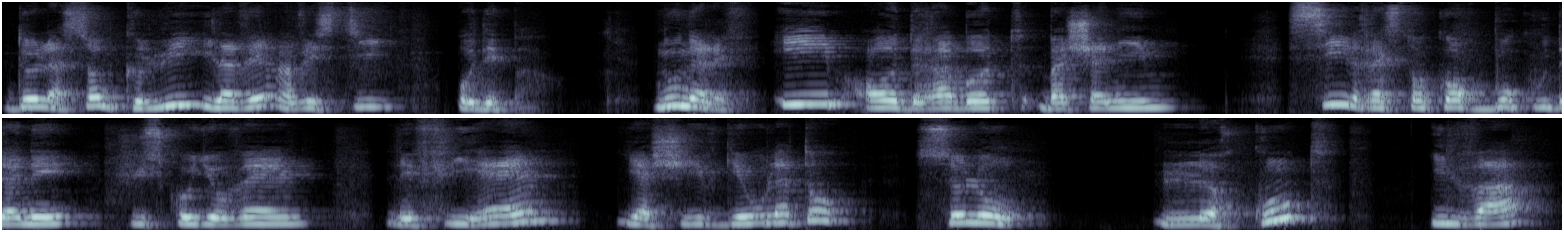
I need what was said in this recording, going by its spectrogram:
de la somme que lui, il avait investie au départ. Nun im od rabot bashanim, s'il reste encore beaucoup d'années jusqu'au Yovel, les fihem yashiv geulato, selon leur compte, il va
